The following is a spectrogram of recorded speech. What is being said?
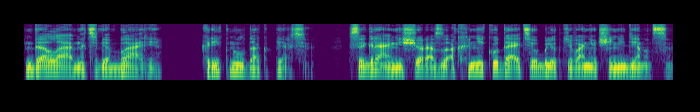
«Да ладно тебе, Барри!» — крикнул Даг Перси. «Сыграем еще разок, никуда эти ублюдки вонючие не денутся».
